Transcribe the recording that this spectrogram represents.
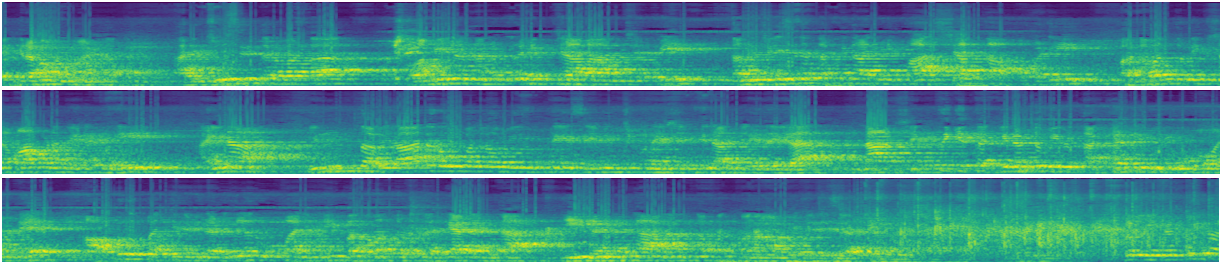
విగ్రహం అన్నమాట. అది చూసిన తర్వాత స్వామి నన్ను అనుగ్రహించావా అని చెప్పి తను చేసిన తప్పిదానికి పాశ్చాత్తాపడి భగవంతుడి క్షమాపణ వేడుకొని అయినా ఇంత విరాట రూపంలో మీరు ఉంటే సేవించుకునే శక్తి నాకు లేదయ్యా. నా శక్తికి తగ్గినట్టు మీరు తగ్గండి మీ రూపం అంటే అప్పుడు పద్దెనిమిది అడుగుల రూపానికి భగవంతుడు తగ్గాడంట. ఈ రకంగా అనంత పద్మనాభుడు తెలిసారు సో ఈ రకంగా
